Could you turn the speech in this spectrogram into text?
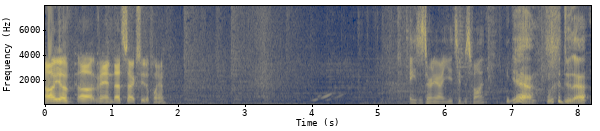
Oh yeah, uh, Van. That's actually the plan. Ace Attorney on YouTube is fine. Yeah, we could do that.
